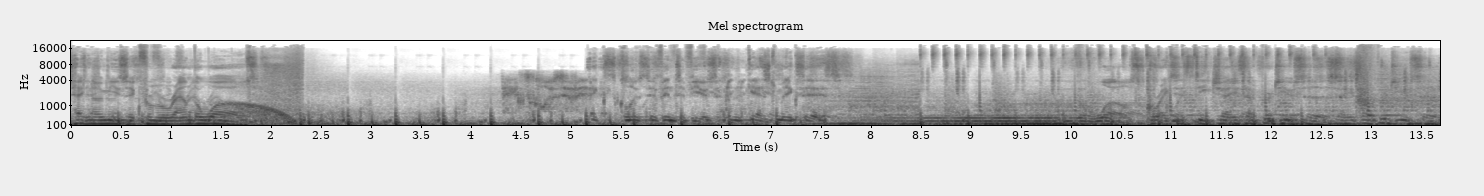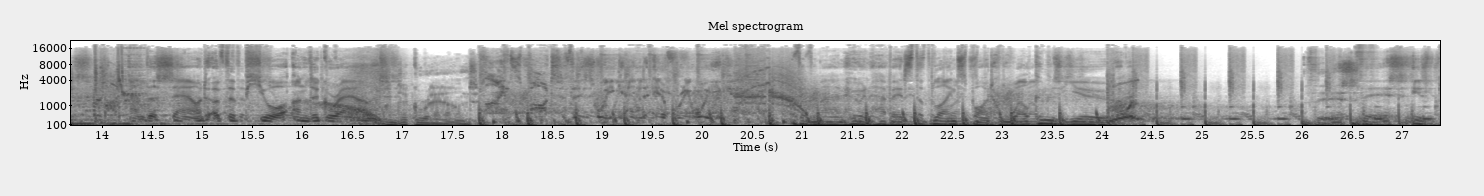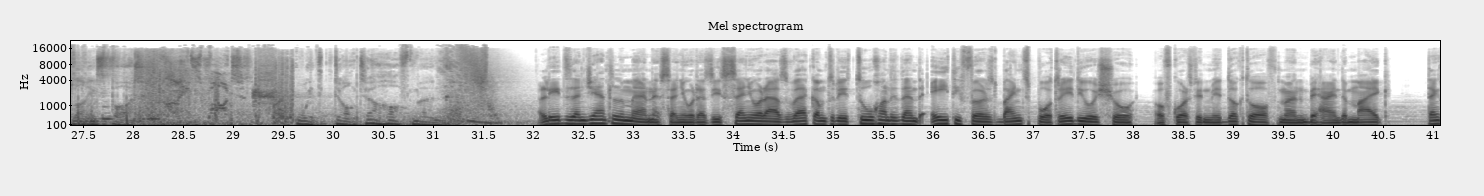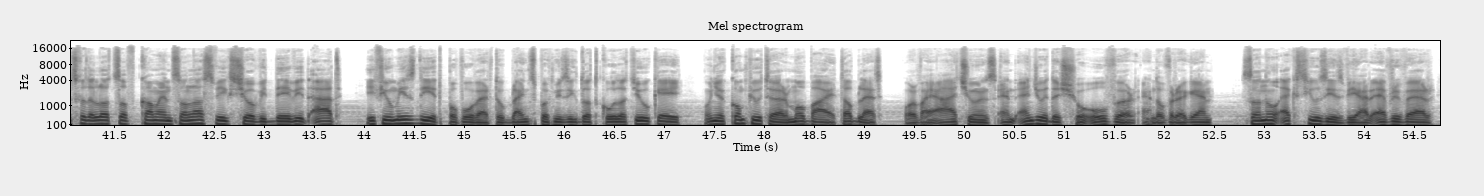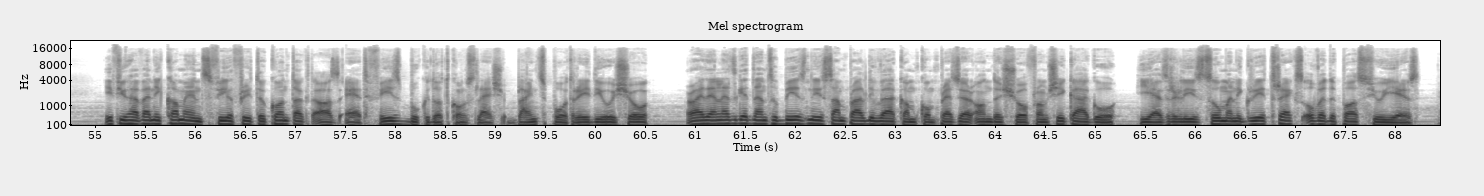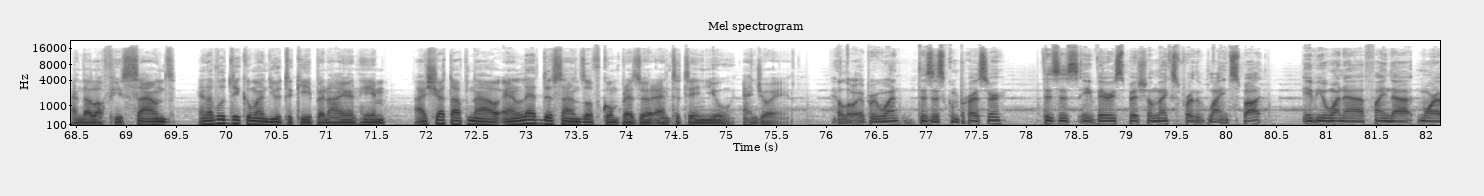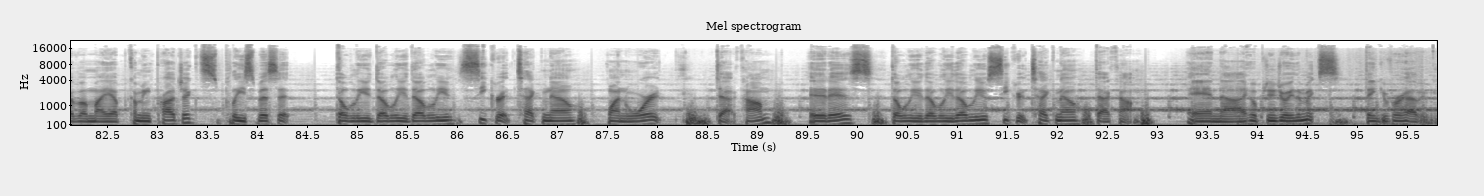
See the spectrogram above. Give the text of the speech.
techno music from around the world. Exclusive, interviews and guest mixes. The world's greatest DJs and producers. And the sound of the pure underground. Underground. Blind Spot this week and every week. The man who inhabits the blind spot welcomes you. This. This is Blind Spot. Blind Spot with Dr. Hoffman. Ladies and gentlemen, señoras y señoras, welcome to the 281st Blind Spot radio show. Of course, with me, Dr. Hoffman, behind the mic. Thanks for the lots of comments on last week's show with David at. If you missed it, pop over to blindspotmusic.co.uk on your computer, mobile, tablet, or via iTunes and enjoy the show over and over again. So no excuses, we are everywhere. If you have any comments, feel free to contact us at facebook.com slash blindspotradioshow. Right then, let's get down to business. I'm proudly welcome Compressor on the show from Chicago. He has released so many great tracks over the past few years, and I love his sounds, and I would recommend you to keep an eye on him. I shut up now and let the sounds of Compressor entertain you. Enjoy. Hello, everyone. This is Compressor. This is a very special mix for the blind spot. If you want to find out more about my upcoming projects, please visit www.secrettechno.com. It is www.secrettechno.com. And uh, I hope you enjoy the mix. Thank you for having me.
